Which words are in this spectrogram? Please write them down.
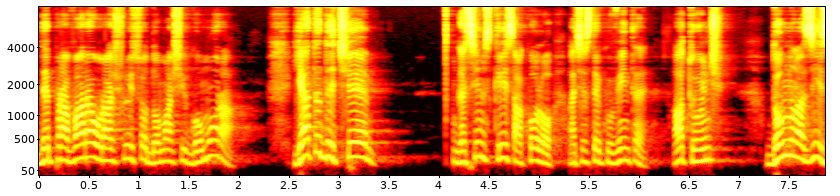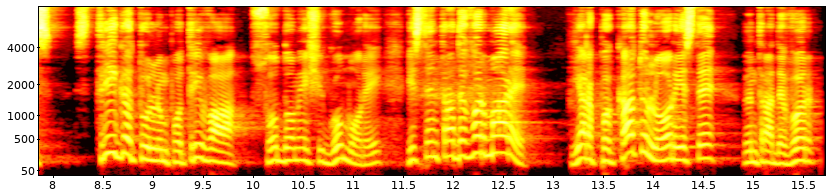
depravarea orașului Sodoma și Gomora. Iată de ce găsim scris acolo aceste cuvinte. Atunci, Domnul a zis, strigătul împotriva Sodomei și Gomorei este într-adevăr mare, iar păcatul lor este într-adevăr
